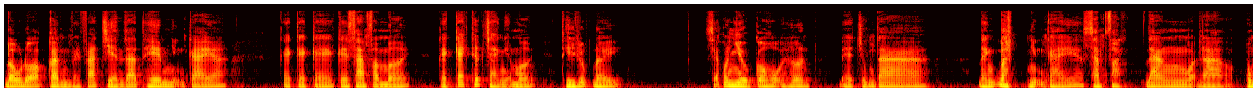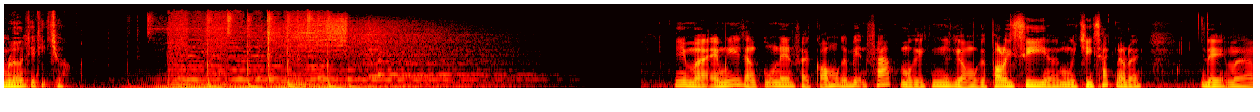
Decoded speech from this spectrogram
đâu đó cần phải phát triển ra thêm những cái à, cái cái cái cái sản phẩm mới cái cách thức trải nghiệm mới thì lúc đấy sẽ có nhiều cơ hội hơn để chúng ta đánh bật những cái sản phẩm đang gọi là ông lớn trên thị trường. Nhưng mà em nghĩ rằng cũng nên phải có một cái biện pháp một cái như kiểu một cái policy một cái chính sách nào đấy để mà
